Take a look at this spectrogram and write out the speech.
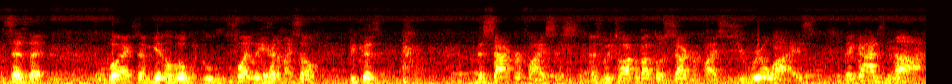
It says that, well, actually, I'm getting a little slightly ahead of myself because the sacrifices, as we talk about those sacrifices, you realize that God's not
